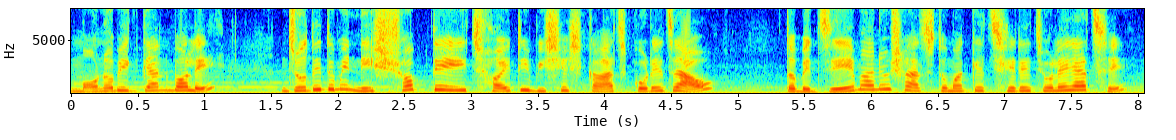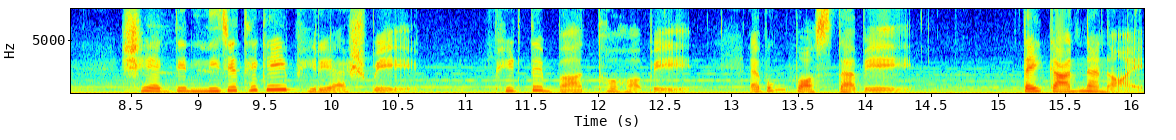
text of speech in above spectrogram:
মনোবিজ্ঞান বলে, যদি তুমি নিঃশব্দে এই ছয়টি বিশেষ কাজ করে যাও, তবে যে মানুষ আজ তোমাকে ছেড়ে চলে গেছে, সে একদিন নিজে থেকেই ফিরে আসবে, ফিরতে বাধ্য হবে এবং পস্তাবে। তাই কান্না নয়,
